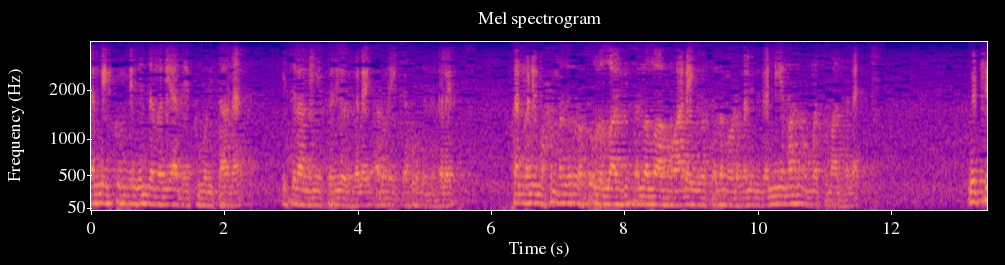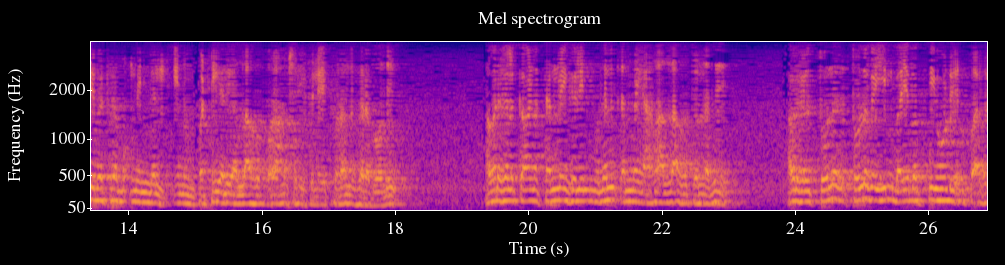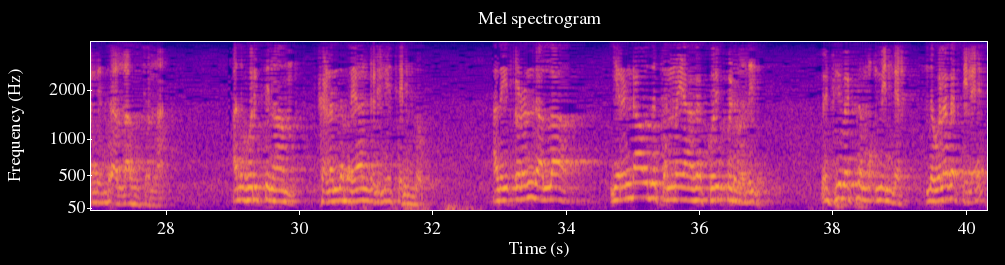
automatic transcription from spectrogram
தன்மைக்கும் மிகுந்த மரியாதைக்கும் உரித்தான இஸ்லாமிய பெரியோர்களே அருணை சகோதரர்களே கண்மணி முகமது ரசூலுல்லாஹி ஸல்லல்லாஹு அலைஹி வஸல்லம் அவர்களின் கண்ணியமான உம்மத்துமார்களே வெற்றி பெற்ற முக்மின்கள் என்னும் பட்டியலை அல்லாஹு குரான் ஷரீஃபிலே தொடங்குகிற போது அவர்களுக்கான தன்மைகளின் முதல் தன்மையாக அல்லாஹு சொன்னது அவர்கள் தொழு தொழுகையில் பயபக்தியோடு இருப்பார்கள் என்று அல்லாஹு சொன்னார் அது குறித்து நாம் கடந்த பயான்களிலே தெரிந்தோம். அதைத் தொடர்ந்து அல்லாஹ் இரண்டாவது தன்மையாக குறிப்பிடுவது வெற்றி பெற்ற முக்மீன்கள் இந்த உலகத்திலே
